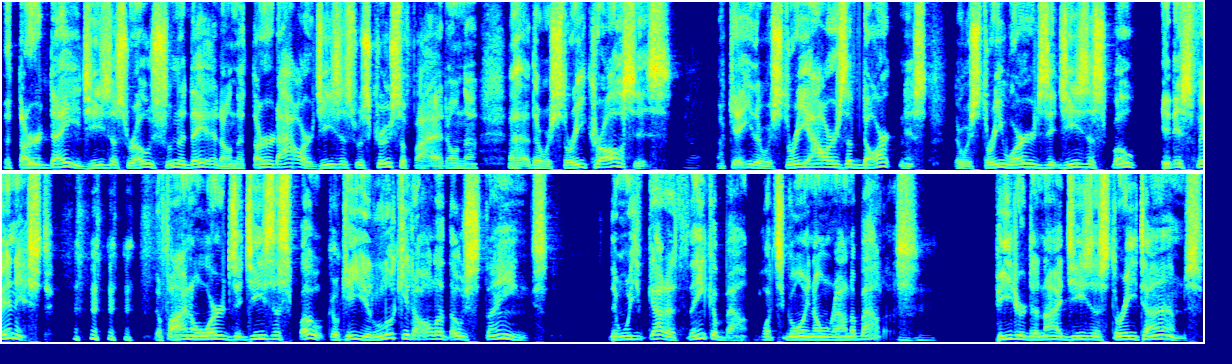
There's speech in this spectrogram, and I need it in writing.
the third day, Jesus rose from the dead. On the third hour, Jesus was crucified. On the uh, there was three crosses. Okay, there was three hours of darkness. There was three words that Jesus spoke. It is finished. the final words that Jesus spoke. Okay, you look at all of those things, then we've got to think about what's going on round about us. Mhm. Peter denied Jesus three times,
